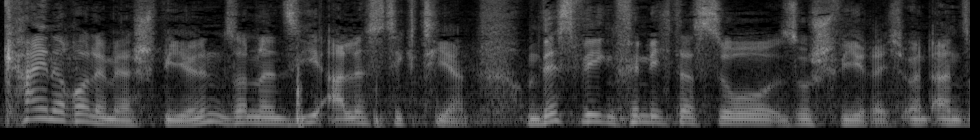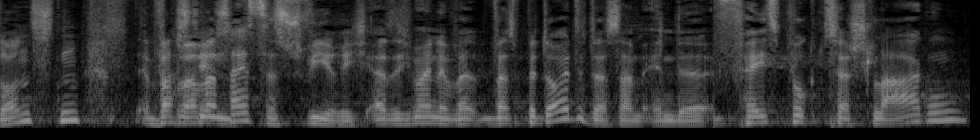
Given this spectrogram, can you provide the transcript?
keine Rolle mehr spielen, sondern sie alles diktieren. Und deswegen finde ich das so, so schwierig. Und ansonsten, was, was heißt das schwierig? Also ich meine, was bedeutet das am Ende? Facebook zerschlagen,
